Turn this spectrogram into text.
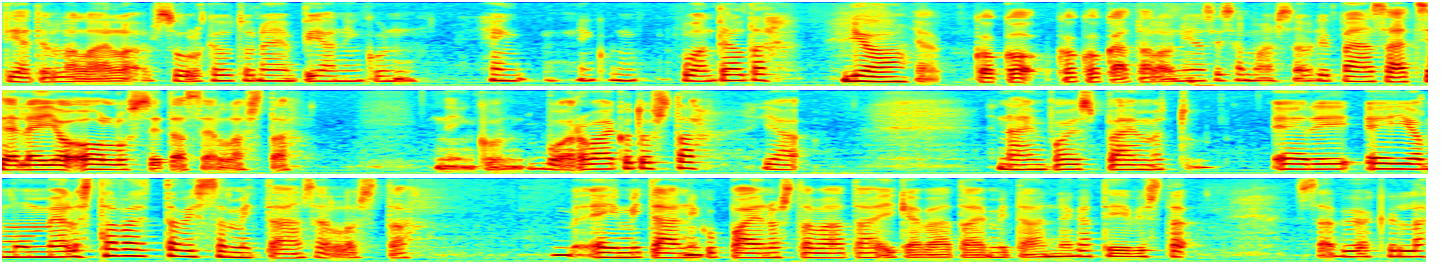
tietyllä lailla sulkeutuneempia niin kuin hen, niin kuin luonteelta Joo. ja koko, koko Katalonian sisämaassa ylipäänsä, että siellä ei ole ollut sitä sellaista niin kuin vuorovaikutusta ja näin poispäin, mutta ei, ei ole mun mielestä havaittavissa mitään sellaista, ei mitään niin kuin painostavaa tai ikävää tai mitään negatiivista sävyä kyllä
